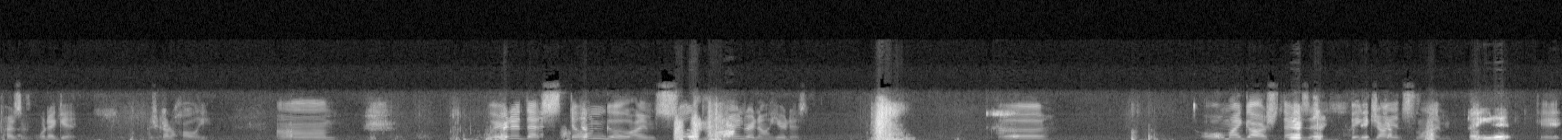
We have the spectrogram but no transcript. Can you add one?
present. What'd I get? I just got a holly. Um, where did that stone go? I'm so blind right now. Here it is. Uh, oh my gosh, that is a big giant slime. Did I eat it? Okay.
